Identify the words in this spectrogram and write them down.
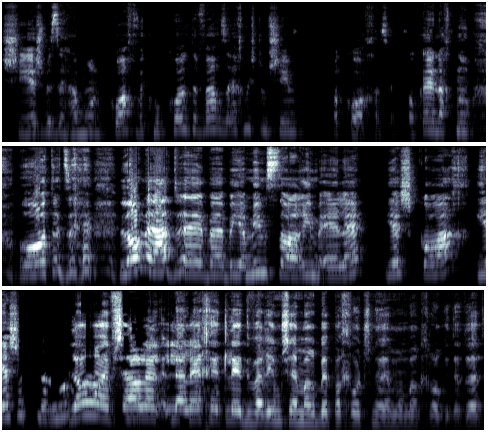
שיש בזה המון כוח, וכמו כל דבר זה איך משתמשים בכוח הזה, אוקיי? אנחנו רואות את זה לא מעט אה, ב- בימים סוערים אלה, יש כוח, יש אפשרות. לא, אפשר ל- ללכת לדברים שהם הרבה פחות שנויים במחלוקת, את יודעת,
